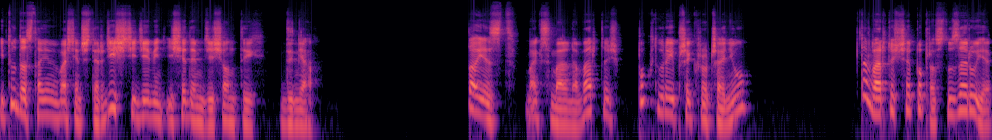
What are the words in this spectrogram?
I tu dostajemy właśnie 49,7 dnia. To jest maksymalna wartość, po której przekroczeniu ta wartość się po prostu zeruje.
